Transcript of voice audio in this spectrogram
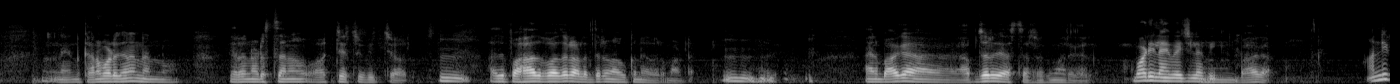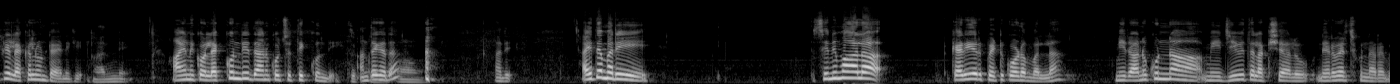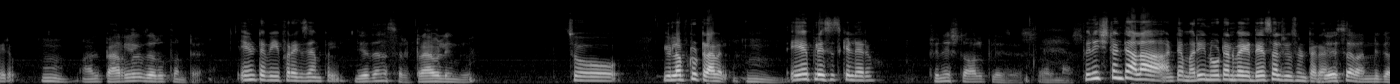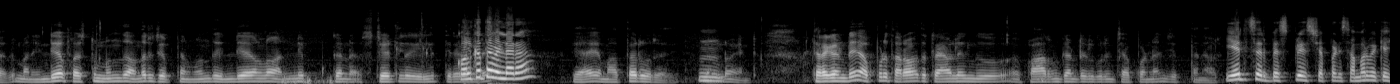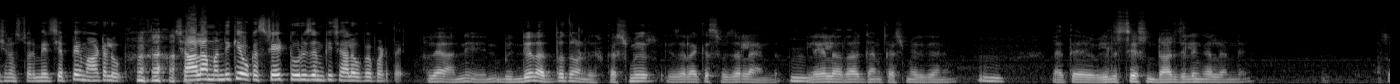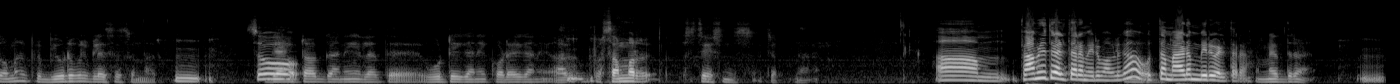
నేను కనబడగానే నన్ను ఎలా నడుస్తానో వాక్ చేసి చూపించేవారు. అది పహాదు పాదులు వాళ్ళిద్దరూ నవ్వుకునేవారు అనమాట. ఆయన బాగా అబ్జర్వ్ చేస్తారు సుకుమార్ గారు. బాడీ లాంగ్వేజ్లు అవి. బాగా. అన్నిటికీ లెక్కలు ఉంటాయి ఆయనకి. అన్నీ. ఆయనకు లెక్క ఉంది దానికి వచ్చి తిక్కు ఉంది. అంతే కదా. అది. అయితే మరి సినిమాల కెరియర్ పెట్టుకోవడం వల్ల మీరు అనుకున్న మీ జీవిత లక్ష్యాలు నెరవేర్చుకున్నారా మీరు? అది ప్యారల్గా జరుగుతుంటాయి. ఏమిటవి ఫర్ ఎగ్జాంపుల్ ఏదైనా సరే travelling so you love to travel ఏ ప్లేసెస్కి వెళ్ళారు finished all places almost finished అంటే అలా అంటే మరీ నూట ఎనభై దేశాలు చూసుంటారా? దేశాలు అన్ని కాదు. మన ఇండియా ఫస్ట్ ముందు అందరికి చెప్తాను. ముందు ఇండియాలో అన్ని స్టేట్లు వెళ్ళి కోల్కతా వెళ్ళారా? యా మా అత్తారూరు అది. వెళ్ళడం ఏంటి? తిరగండి అప్పుడు తర్వాత ట్రావెలింగ్ ఫారిన్ కంట్రీల గురించి చెప్పండి అని చెప్తాను ఎవరు. ఏది సార్ బెస్ట్ ప్లేస్ చెప్పండి? సమ్మర్ వెకేషన్ వస్తుంది. మీరు చెప్పే మాటలు చాలా మందికి ఒక స్టేట్ టూరిజంకి చాలా ఉపయోగపడతాయి. లే అన్ని ఇండియాలో అద్భుతం అండి. కాశ్మీర్ ఇస్ లైక్ స్విట్జర్లాండ్ లే లదాఖ్ కానీ కాశ్మీర్ కానీ లేకపోతే హిల్ స్టేషన్ డార్జిలింగ్ వెళ్ళండి. సో మన ఇప్పుడు బ్యూటిఫుల్ ప్లేసెస్ ఉన్నారు సో గ్యాంగ్టాక్ కానీ లేకపోతే ఊటీ కానీ కొడై కానీ సమ్మర్ స్టేషన్స్ చెప్తున్నాను. ఫ్యామిలీతో వెళ్తారా మీరు మామూలుగా? ఉత్త మేడం మీరు వెళ్తారా? మ్మ్.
